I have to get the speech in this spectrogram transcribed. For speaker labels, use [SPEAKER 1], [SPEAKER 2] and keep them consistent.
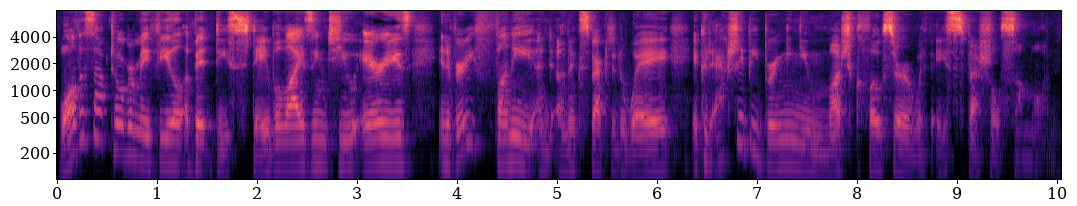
[SPEAKER 1] While this October may feel a bit destabilizing to you, Aries, in a very funny and unexpected way, it could actually be bringing you much closer with a special someone.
